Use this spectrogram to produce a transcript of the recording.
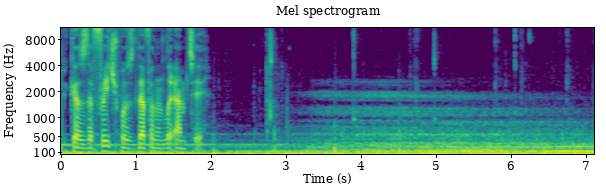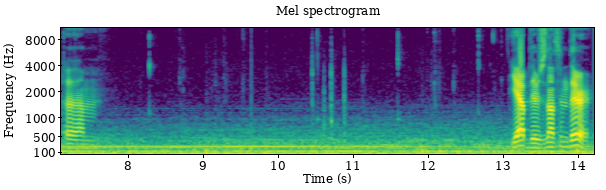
Because the fridge was definitely empty. Um, yep, there's nothing there.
